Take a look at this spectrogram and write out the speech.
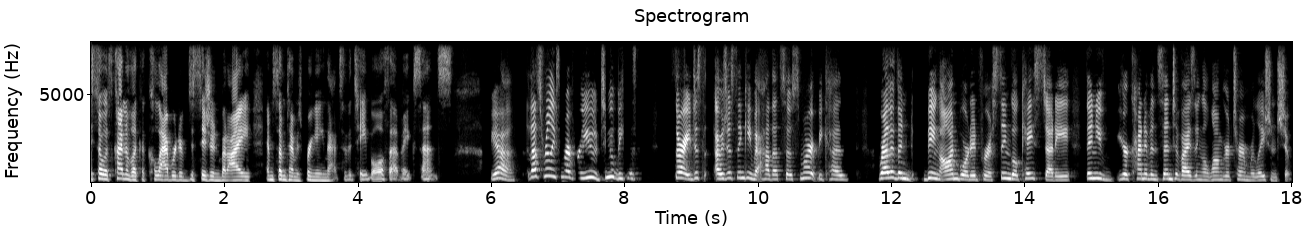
so it's kind of like a collaborative decision, but I am sometimes bringing that to the table, if that makes sense. Yeah, that's really smart for you too, because sorry, just I was just thinking about how that's so smart because rather than being onboarded for a single case study, then you you're kind of incentivizing a longer term relationship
